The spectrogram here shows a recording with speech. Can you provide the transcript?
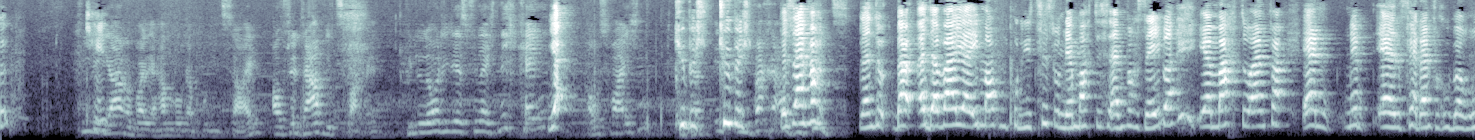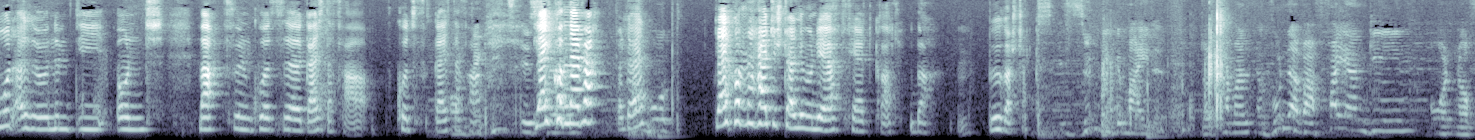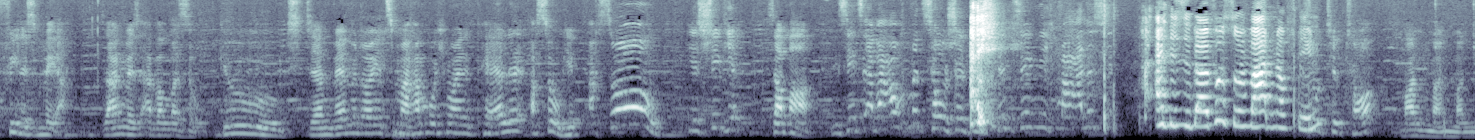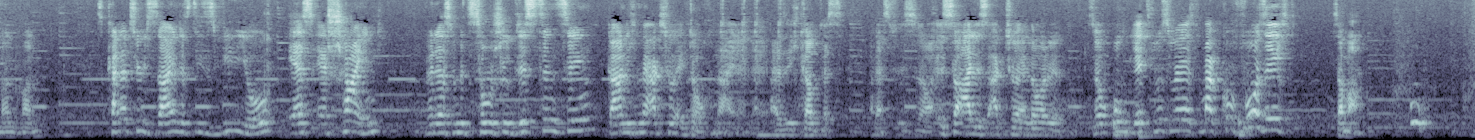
Viele Jahre bei der Hamburger Polizei auf der Davidswache. Viele Leute, die das vielleicht nicht kennen, Ja. ausweichen. typisch, Das typisch. Das ist einfach, wenn du, da, da war ja eben auch ein Polizist und der macht es einfach selber. Er macht so einfach, er nimmt, er fährt einfach über Rot, also nimmt die und macht für eine kurze Geisterfahrt. Kurz Geisterfahrt. Gleich kommt äh, einfach, warte, gleich kommt eine Haltestelle und er fährt gerade über hm, Bürgersteig. ist sündige Meile. Dort kann man wunderbar feiern gehen und noch vieles mehr. Sagen wir es einfach mal so. Gut, dann werden wir doch jetzt mal Hamburg meine Perle. Ach so, hier. Ach so, hier steht hier. Sag mal, die ist jetzt aber auch mit Social Distancing nicht mal alles Alle sind einfach so und warten auf den. so tipptopp. Mann, Mann, Mann, Mann, Mann. Es kann natürlich sein, dass dieses Video erst erscheint, wenn das mit Social Distancing gar nicht mehr aktuell. Doch, nein, nein, nein. Also ich glaube, das, das ist doch, ist doch alles aktuell, Leute. So, oh, jetzt müssen wir erst mal Vorsicht. Sag mal.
